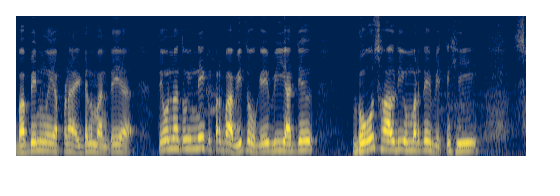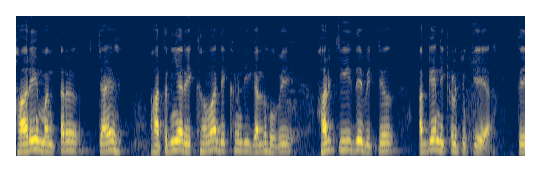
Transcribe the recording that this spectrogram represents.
ਬਾਬੇ ਨੂੰ ਇਹ ਆਪਣਾ ਆਈਡਲ ਮੰਨਦੇ ਆ। ਤੇ ਉਹਨਾਂ ਤੋਂ ਇੰਨੇ ਕੁ ਪ੍ਰਭਾਵਿਤ ਹੋ ਗਏ ਵੀ ਅੱਜ 9 ਸਾਲ ਦੀ ਉਮਰ ਦੇ ਵਿੱਚ ਹੀ ਸਾਰੇ ਮੰਤਰ ਚਾਹੇ ਹੱਥ ਦੀਆਂ ਰੇਖਾਵਾਂ ਦੇਖਣ ਦੀ ਗੱਲ ਹੋਵੇ ਹਰ ਚੀਜ਼ ਦੇ ਵਿੱਚ ਅੱਗੇ ਨਿਕਲ ਚੁੱਕੇ ਆ ਤੇ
